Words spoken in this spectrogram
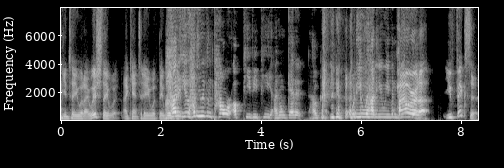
I can tell you what I wish they would. I can't tell you what they would. How do you how do you even power up PvP? I don't get it. How what do you how do you even power it up? You fix it.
